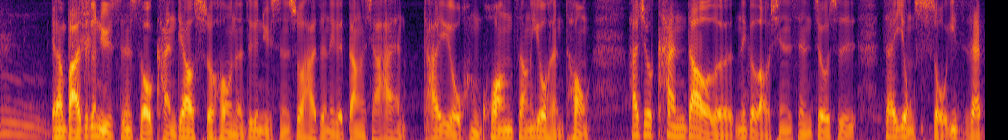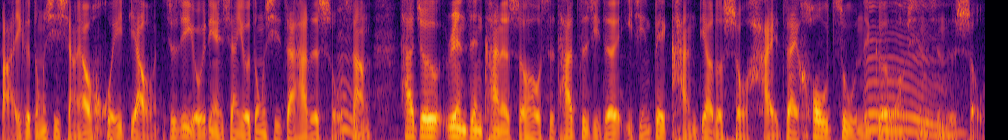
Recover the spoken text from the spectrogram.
嗯，然后把这个女生手砍掉的时候呢，这个女生说她在那个当下，她很，她有很慌张又很痛，她就看到了那个老先生就是在用手一直在把一个东西想要挥掉，就是有一点像有东西在她的手上，她就认真看的时候，是她自己的已经被砍掉的手还在 hold 住那个老先生的手。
